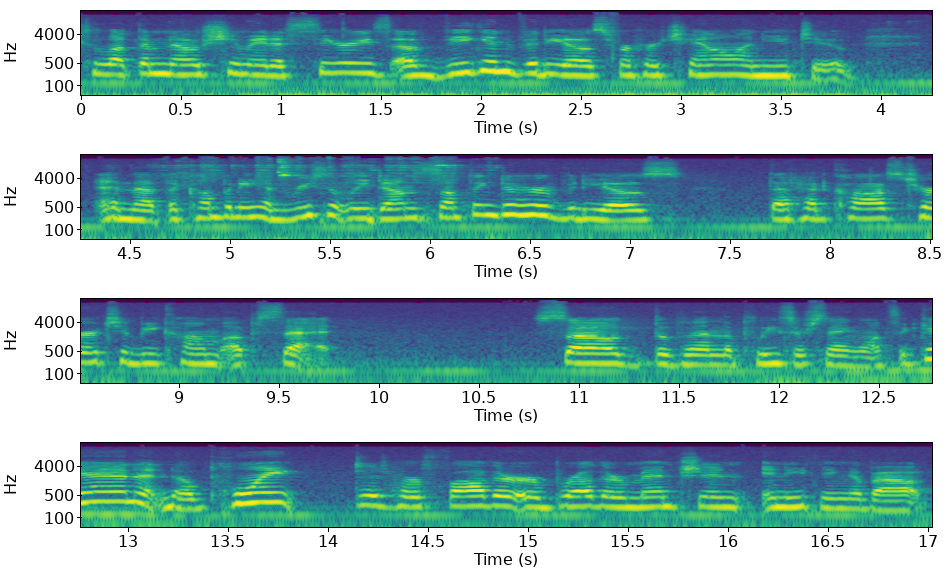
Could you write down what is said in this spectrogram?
to let them know she made a series of vegan videos for her channel on YouTube and that the company had recently done something to her videos that had caused her to become upset. So the, then the police are saying once again, at no point did her father or brother mention anything about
